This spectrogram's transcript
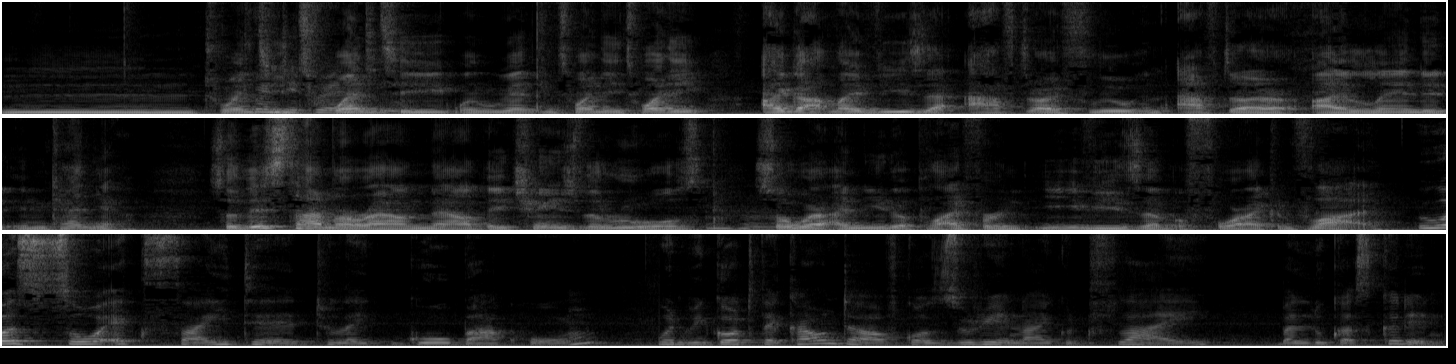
mm, 2020, 2020. when we went in 2020, I got my visa after I flew and after I landed in Kenya. So this time around now, they changed the rules. Mm-hmm. So where I need to apply for an e-visa before I can fly. We were so excited to like go back home. When we got to the counter, of course, Zuri and I could fly, but Lucas couldn't.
